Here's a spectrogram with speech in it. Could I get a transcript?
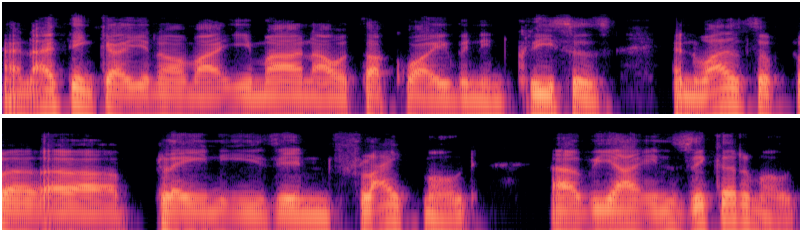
And I think, uh, you know, my iman, our taqwa even increases. And whilst the uh, plane is in flight mode, uh, we are in zikr mode.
